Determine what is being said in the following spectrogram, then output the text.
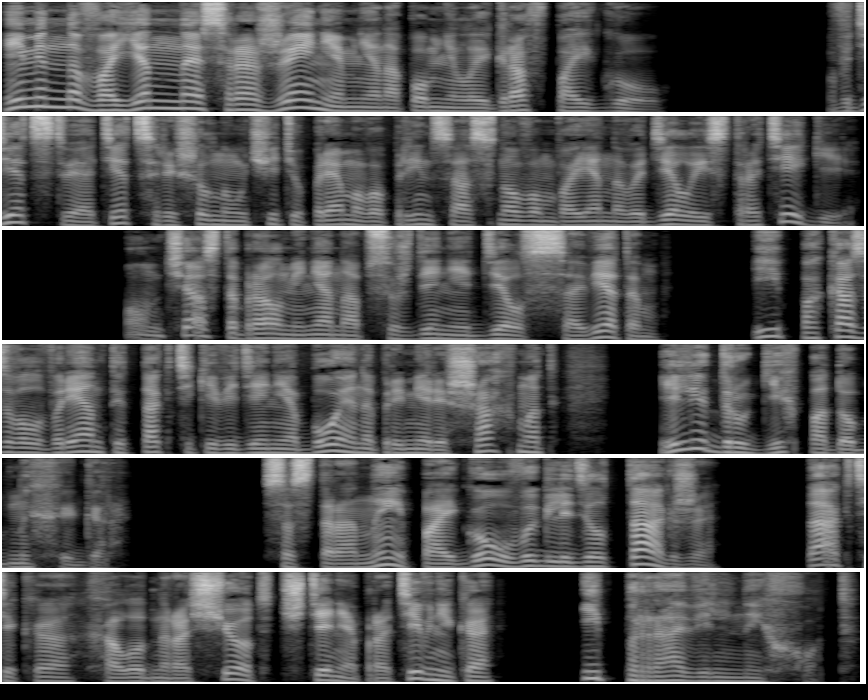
именно военное сражение мне напомнила игра в Пайгоу. В детстве отец решил научить упрямого принца основам военного дела и стратегии. Он часто брал меня на обсуждение дел с советом и показывал варианты тактики ведения боя на примере шахмат или других подобных игр. Со стороны Пайгоу выглядел так же. Тактика, холодный расчет, чтение противника и правильный ход.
